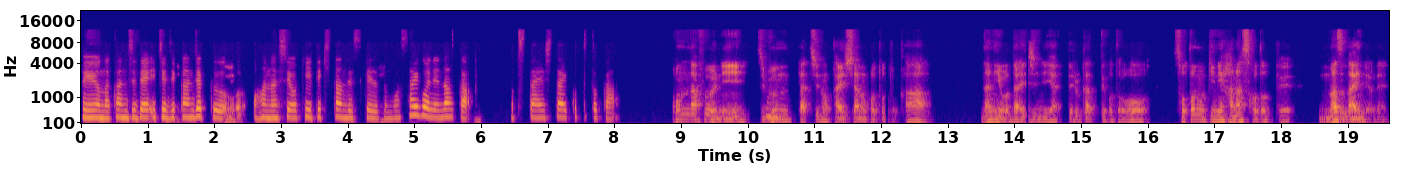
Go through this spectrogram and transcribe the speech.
というような感じで1時間弱おお話を聞いてきたんですけれども、最後になんかお伝えしたいこととか。こんな風に自分たちの会社のこととか、何を大事にやってるかってことを外向きに話すことってまずないんだよね。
